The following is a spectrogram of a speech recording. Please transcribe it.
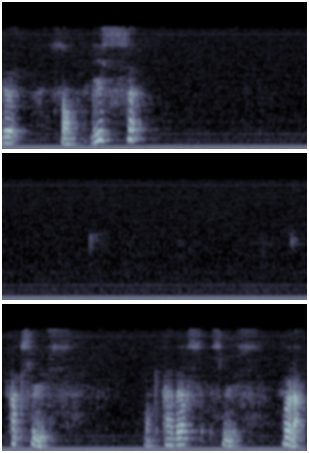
210 arc sinus. Donc inverse sinus. Voilà.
